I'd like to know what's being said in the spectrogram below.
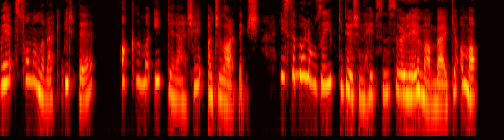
Ve son olarak bir de aklıma ilk gelen şey acılar demiş. Liste böyle uzayıp gidiyor şimdi hepsini söyleyemem belki ama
